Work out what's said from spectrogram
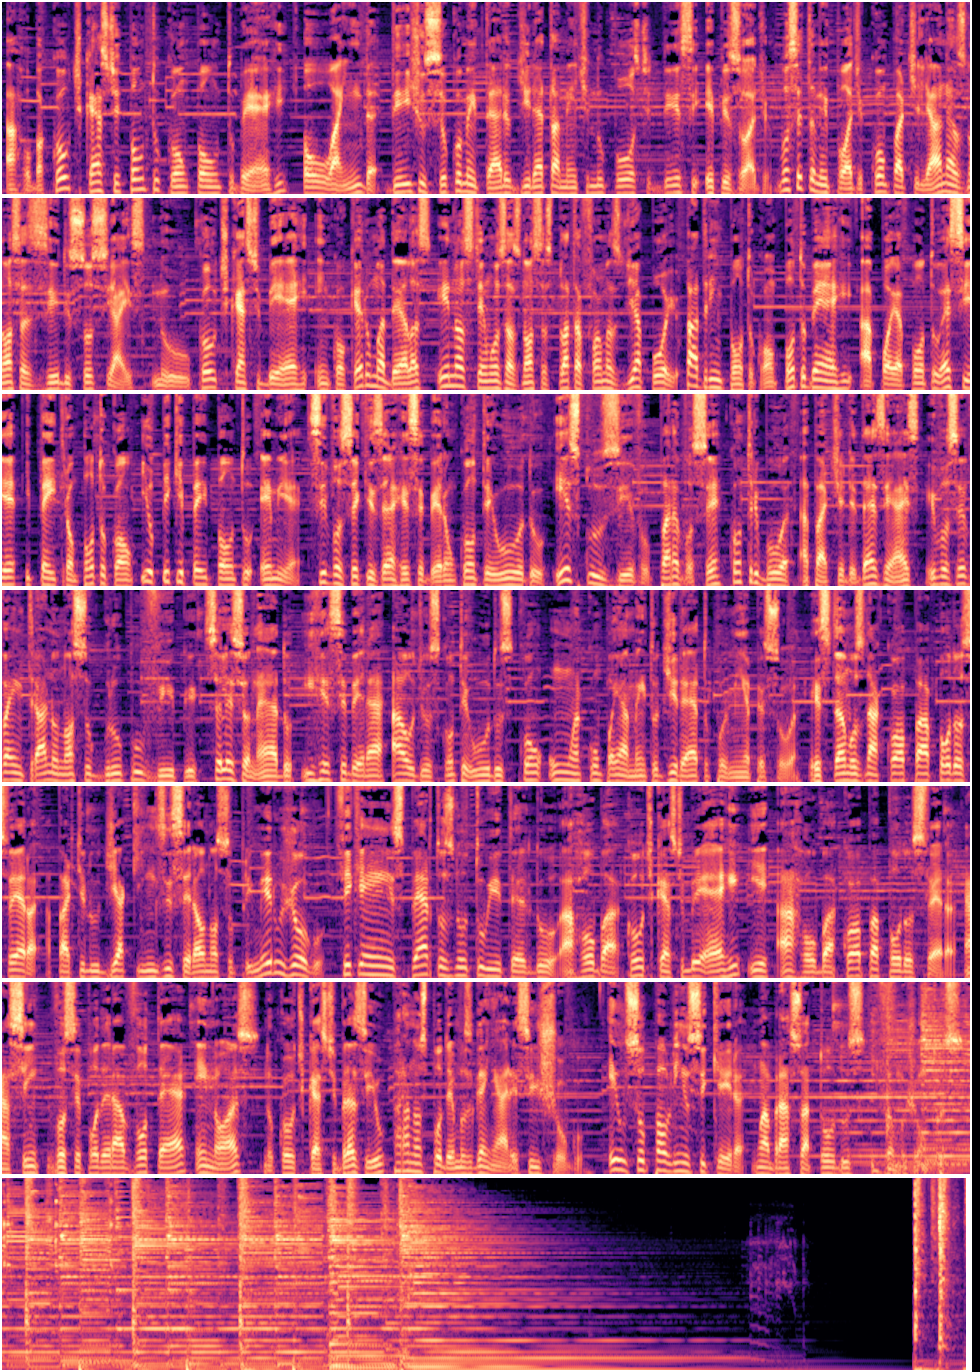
coachcast.com.br ou ainda deixe o seu comentário diretamente no post desse episódio. Você também pode compartilhar nas nossas redes sociais, no CoachCastBR em qualquer uma delas, e nós temos as nossas plataformas de apoio, padrim.com.br, apoia.se e patreon.com e o picpay.me. Se você quiser receber um conteúdo exclusivo para você, contribua a partir de 10 reais e você vai entrar no nosso grupo VIP selecionado e receberá áudios, conteúdos com um acompanhamento direto por minha pessoa. Estamos na Copa Podosfera. A partir do dia 15 será o nosso primeiro jogo. Fiquem espertos no Twitter do arroba CoachCastBR e arroba Copa Podosfera. Assim, você poderá votar em nós, no CoachCast Brasil, para nós podermos ganhar esse jogo. Eu sou Paulinho Siqueira. Um abraço a todos e vamos juntos.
